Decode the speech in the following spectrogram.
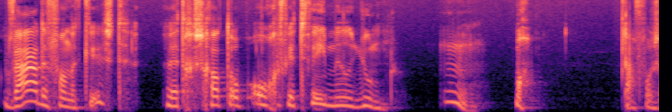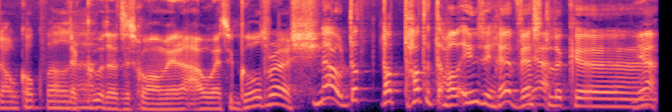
waarde van de kist werd geschat op ongeveer 2 miljoen. Hmm. Oh, daarvoor zou ik ook wel. Dat, eh, dat is gewoon weer een ouderwetse gold rush. nou, dat, dat had het wel in zich, hè? Westelijk eh, Ja.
